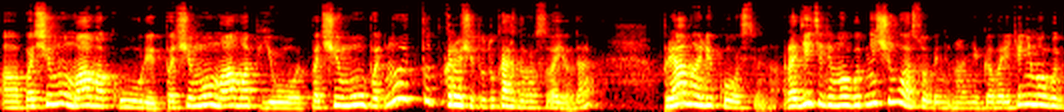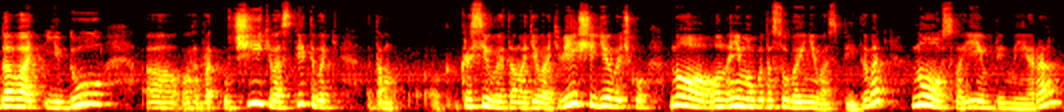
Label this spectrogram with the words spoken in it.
а, почему мама курит, почему мама пьет, почему... Ну, и тут, короче, тут у каждого свое, да? Прямо или косвенно. Родители могут ничего особенного не говорить. Они могут давать еду, а, учить, воспитывать, там, красивые там одевать вещи девочку, но он, они могут особо и не воспитывать, но своим примером,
